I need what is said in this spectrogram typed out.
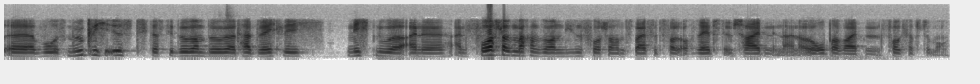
äh, wo es möglich ist, dass die Bürgerinnen und Bürger tatsächlich nicht nur eine, einen Vorschlag machen, sondern diesen Vorschlag im Zweifelsfall auch selbst entscheiden in einer europaweiten Volksabstimmung.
